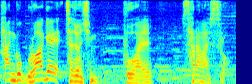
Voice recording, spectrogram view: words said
한국 락의 자존심 부활 사랑할수록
